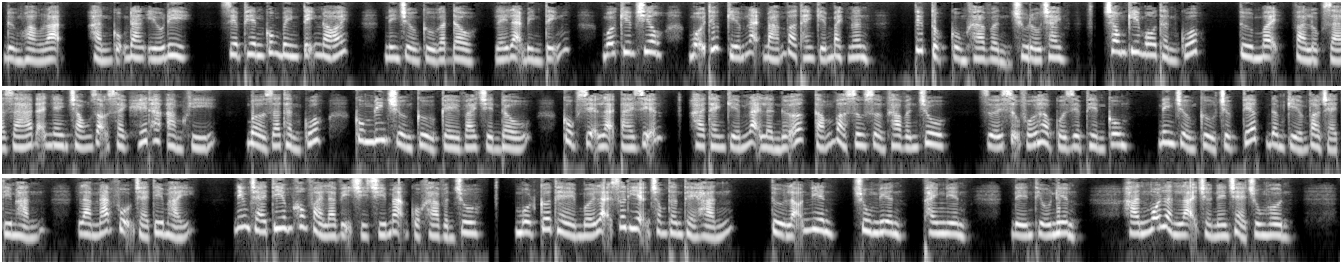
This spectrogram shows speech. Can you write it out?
Đừng hoảng loạn, hắn cũng đang yếu đi. Diệp Thiên Cung bình tĩnh nói. Ninh Trường Cửu gật đầu, lấy lại bình tĩnh. Mỗi kiếm chiêu, mỗi thước kiếm lại bám vào thanh kiếm bạch ngân, tiếp tục cùng Kha Vân Chu đấu tranh. Trong Kim Ô Thần Quốc, từ Mệnh và Lục Giá Giá đã nhanh chóng dọn sạch hết hắc ám khí, mở ra thần quốc, cùng Ninh Trường Cửu kề vai chiến đấu, cục diện lại tái diễn, hai thanh kiếm lại lần nữa cắm vào xương sườn Kha Vấn Chu. Dưới sự phối hợp của Diệp Thiền Cung, Ninh Trường Cửu trực tiếp đâm kiếm vào trái tim hắn, làm nát vụn trái tim hắn. Nhưng trái tim không phải là vị trí chí mạng của Kha Vấn Chu. Một cơ thể mới lại xuất hiện trong thân thể hắn, từ lão niên, trung niên, thanh niên đến thiếu niên. Hắn mỗi lần lại trở nên trẻ trung hơn.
